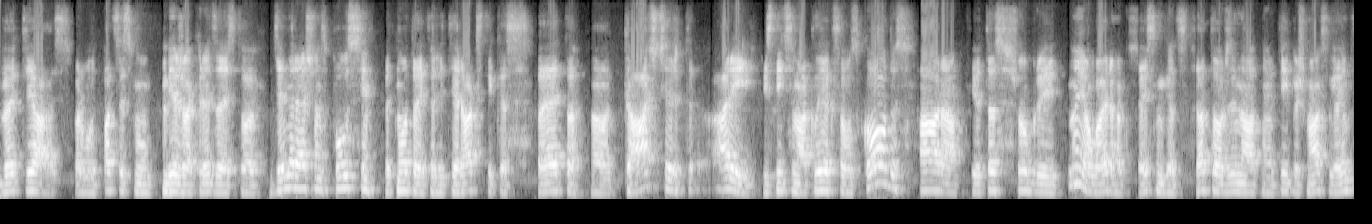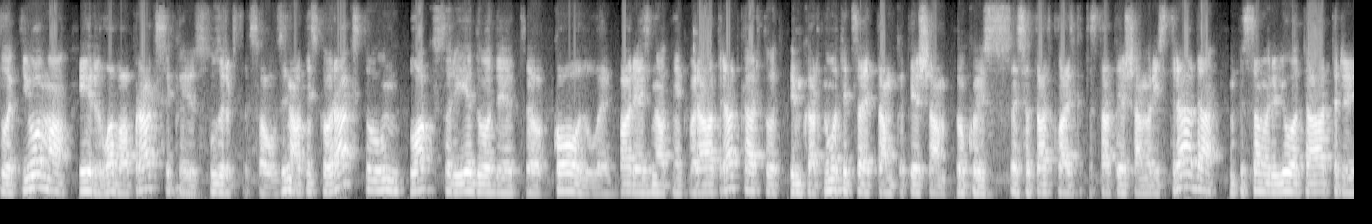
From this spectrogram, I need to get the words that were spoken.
bet jā, es varbūt pats esmu biežāk redzējis to ģenerēšanas pusi, bet noteikti arī tie raksti, kas pēta, uh, kā atšķirt, arī visticamāk liek savus kodus ārā, jo tas šobrīd, nu, jau vairākus desmit gadus datorzinātnē, tīpaši mākslīgā intelekta jomā, ir labā praksa, ka jūs uzrakstat savu zinātnisko rakstu un blakus arī iedodiet uh, kodu, lai pārējie zinātnieki var ātri atkārtot. Pirmkārt, noticēt tam, ka tiešām to, ko jūs esat atklājis, ka tas tā tiešām arī strādā, un pēc tam arī ļoti ātri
